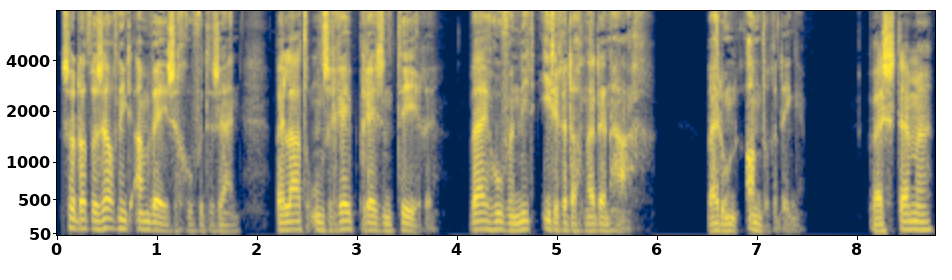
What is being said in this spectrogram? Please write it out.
zodat we zelf niet aanwezig hoeven te zijn. Wij laten ons representeren. Wij hoeven niet iedere dag naar Den Haag. Wij doen andere dingen. Wij stemmen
